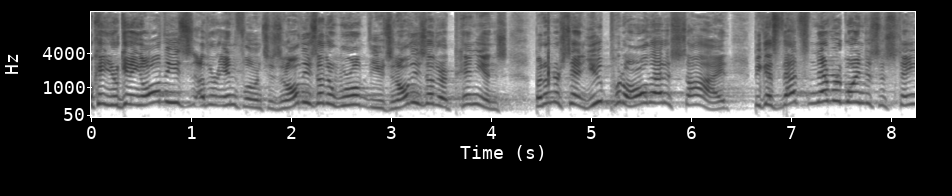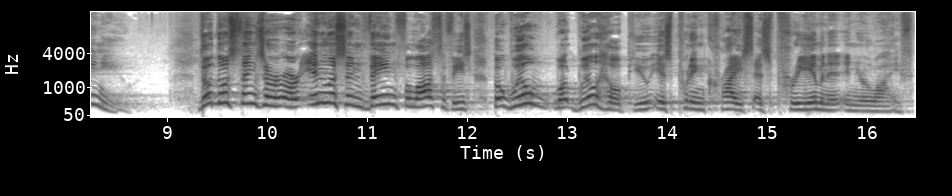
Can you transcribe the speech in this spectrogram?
okay, you're getting all these other influences and all these other worldviews and all these other opinions. But understand, you put all that aside because that's never going to sustain you. Those things are, are, endless and vain philosophies, but will, what will help you is putting Christ as preeminent in your life.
